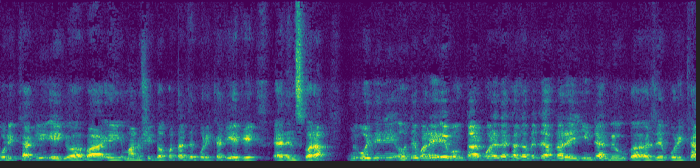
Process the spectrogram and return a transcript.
পরীক্ষাটি, এই বা এই মানসিক দক্ষতার যে পরীক্ষাটি, এটি অ্যারেঞ্জ করা। ওই দিনই হতে পারে এবং তারপরে দেখা যাবে যে আপনার এই ইন্টারভিউ যে পরীক্ষা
